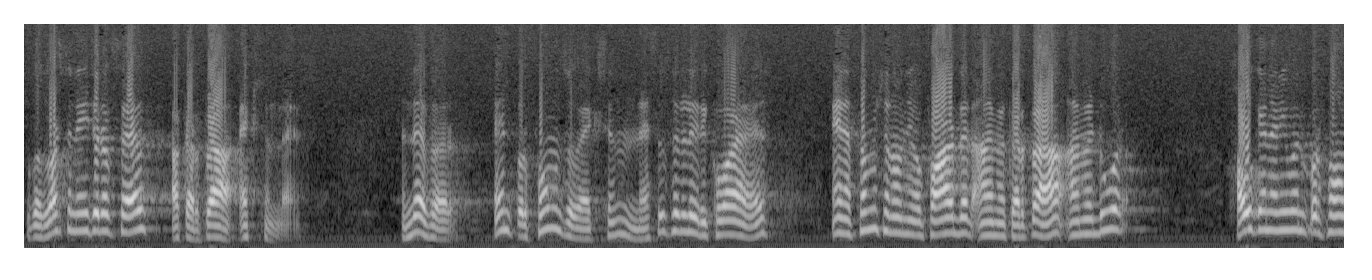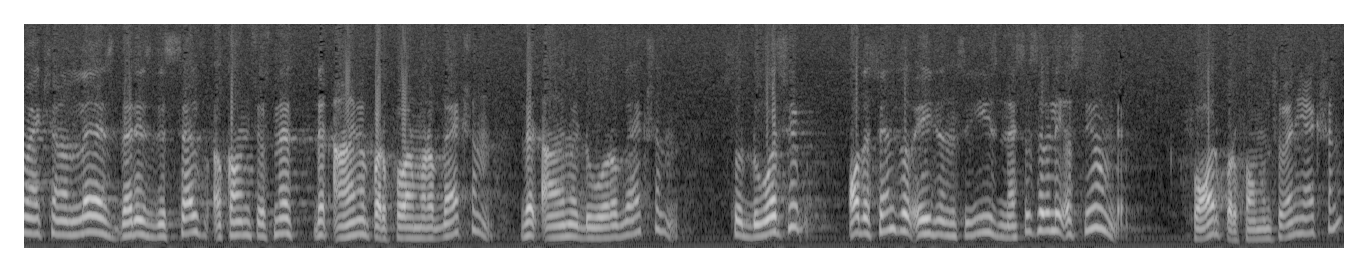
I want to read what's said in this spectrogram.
Because what's the nature of self? Akarta, actionless. And therefore, any performance of action necessarily requires an assumption on your part that I am a karta, I am a doer. How can anyone perform action unless there is this self-consciousness that I am a performer of the action, that I am a doer of the action. So doership or the sense of agency is necessarily assumed for performance of any action.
